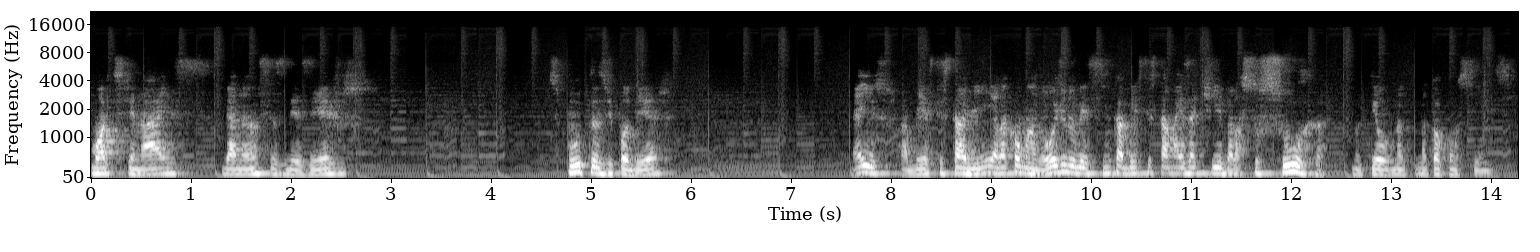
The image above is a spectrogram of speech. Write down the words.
mortes finais, ganâncias, desejos, disputas de poder. É isso, a besta está ali, ela comanda. Hoje no V5 a besta está mais ativa, ela sussurra no teu, na, na tua consciência.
